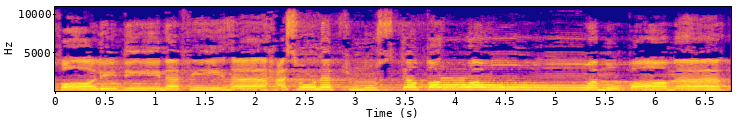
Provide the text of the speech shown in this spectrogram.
خالدين فيها حسنت مستقرا ومقاما.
